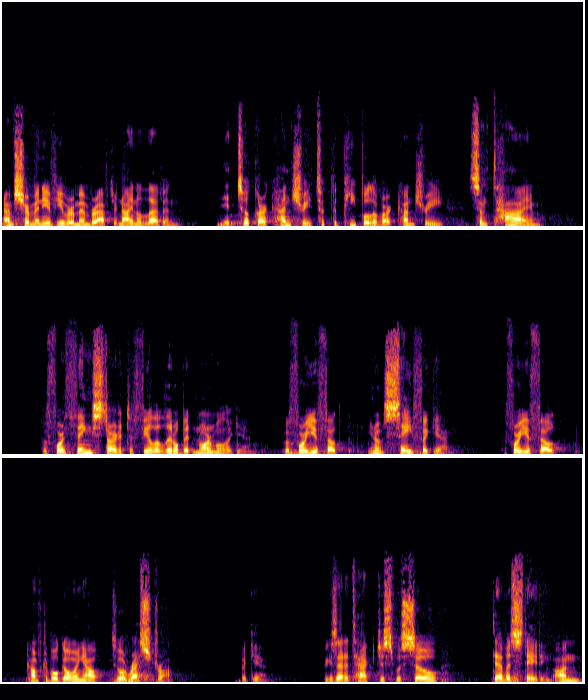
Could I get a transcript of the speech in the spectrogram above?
I'm sure many of you remember after 9 11, it took our country, it took the people of our country some time before things started to feel a little bit normal again, before you felt you know, safe again, before you felt comfortable going out to a restaurant again because that attack just was so devastating on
